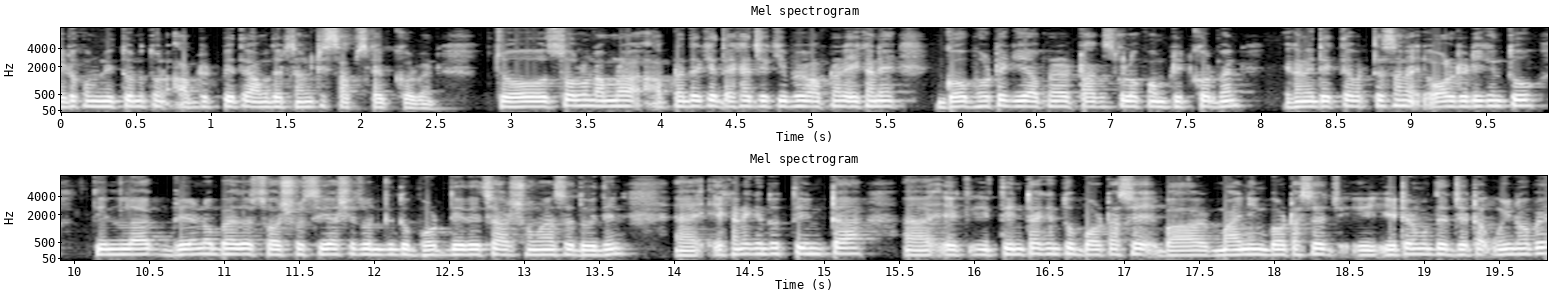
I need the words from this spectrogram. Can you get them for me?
এরকম নিত্য নতুন আপডেট পেতে আমাদের চ্যানেলটি সাবস্ক্রাইব করবেন। তো, চলুন আমরা আপনাদেরকে দেখা যে কীভাবে আপনারা এখানে গো ভোটে গিয়ে আপনারা টাস্কগুলো কমপ্লিট করবেন। এখানে দেখতে পারতেছেন অলরেডি কিন্তু তিন লাখ বিরানব্বই হাজার ছয়শো ছিয়াশি জন কিন্তু ভোট দিয়ে দিয়েছে, আর সময় আছে দুই দিন। এখানে কিন্তু তিনটা তিনটা কিন্তু বট আছে, বা মাইনিং বট আছে এটার মধ্যে যেটা উইন হবে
